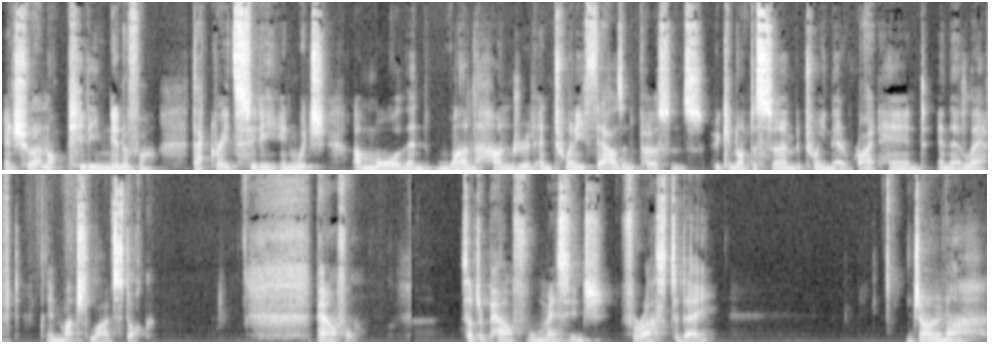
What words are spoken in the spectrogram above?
And should I not pity Nineveh, that great city in which are more than 120,000 persons who cannot discern between their right hand and their left, and much livestock? Powerful. Such a powerful message for us today. Jonah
